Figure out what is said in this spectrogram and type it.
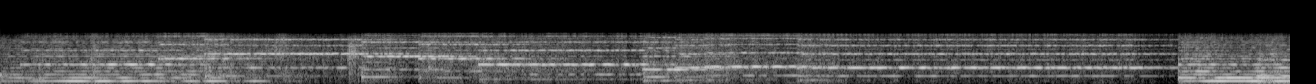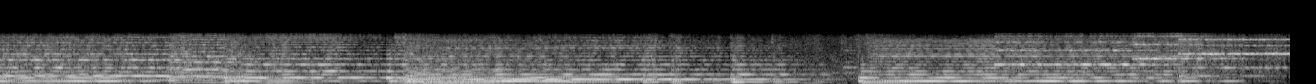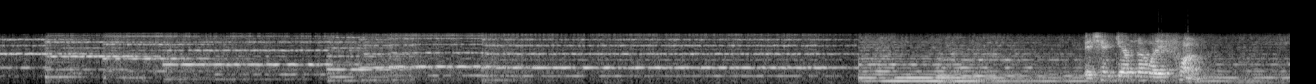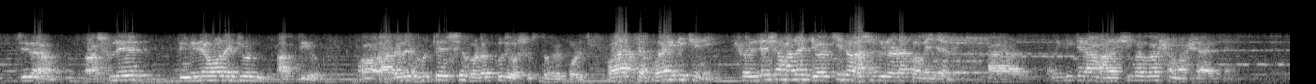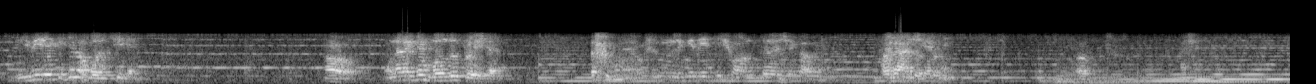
পেশেন্ট কি আপনার ওয়াইফ হন? না আসলে তিনি আমার একজন আত্মীয় বাগানে ঘুরতে এসে হঠাৎ করে অসুস্থ হয়ে পড়েছে। ও আচ্ছা ভয় কিছু নেই। শরীরে সামান্য জ্বর ছিল আশা করি ওটা কমে যাবে। আর উনি কিছুটা মানসিকভাবেও সমস্যা আছে। নিবিড়ে কিছু না বলছিলেন? ও ওনার একজন বন্ধুর প্রয়োজন। হ্যাঁ, ওষুধ লিখে দিয়েছি সন্ত এসে খাবেন তাহলে আসি আমি। আসেন।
